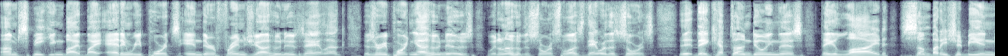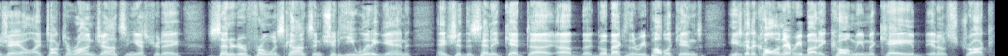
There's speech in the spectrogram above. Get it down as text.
um, speaking by, by adding reports in their friends Yahoo News. Hey, look, there's a report in Yahoo News. We don't know who the source was. They were the source. They, they kept on doing this. They lied. Somebody should be in jail. I talked to Ron Johnson yesterday, senator from Wisconsin. Should he win again, and should the Senate get uh, uh, go back to the Republicans, he's going to call in everybody: Comey, McCabe, you know, Strzok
